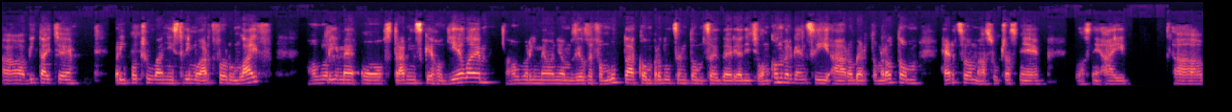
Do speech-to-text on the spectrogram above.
A vítajte pri počúvaní streamu Artforum Live. Hovoríme o Stravinského diele, hovoríme o ňom s Jozefom Luptákom, producentom CD, riaditeľom konvergencií a Robertom Rotom, hercom a súčasne vlastne aj a,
